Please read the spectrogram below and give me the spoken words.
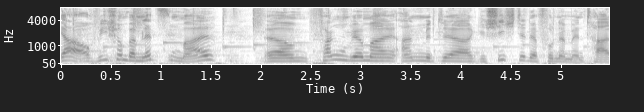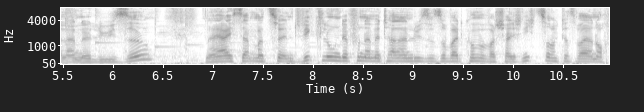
Ja, auch wie schon beim letzten Mal ähm, fangen wir mal an mit der Geschichte der Fundamentalanalyse. Naja, ich sag mal, zur Entwicklung der Fundamentalanalyse, so weit kommen wir wahrscheinlich nicht zurück. Das war ja noch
